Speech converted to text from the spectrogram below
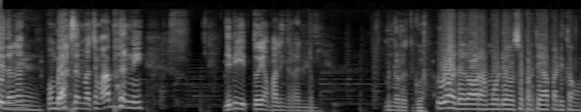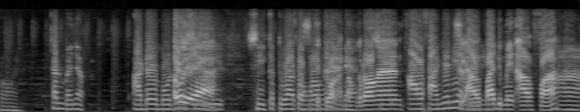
gitu kan? Iya. Pembahasan macam apa nih? Jadi itu yang paling random menurut gua. Lu adalah orang model seperti apa di tongkrongan? Kan banyak. Ada model Oh, si iya. si ketua Si tongkrongan ketua ada. tongkrongan, Si alfanya nih si nih. the main Alpha, Ah,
